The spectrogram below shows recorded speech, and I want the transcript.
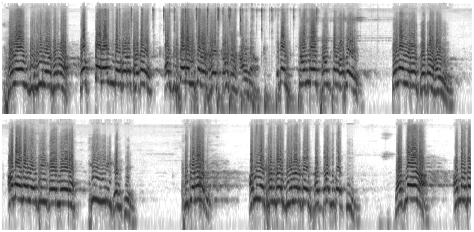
স্বয়ং ভাষা বক্তা বন্ধ করে থাকে আর ভিতরে ভিতরে খায় টাকা খায় না। এটা চামড়া শান্ত হবে। কেন এরা কথা হবে আমাদের অধিকার মেয়েরা ছিড়ি খেলছে। সুতরাং আমি এখানকার বিয়ারকে শ্রদ্ধাঞ্জ করছি। আপনারা আমাদের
